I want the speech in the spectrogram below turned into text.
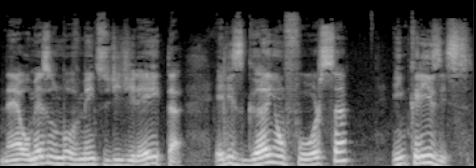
né, ou mesmo os movimentos de direita, eles ganham força em crises.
